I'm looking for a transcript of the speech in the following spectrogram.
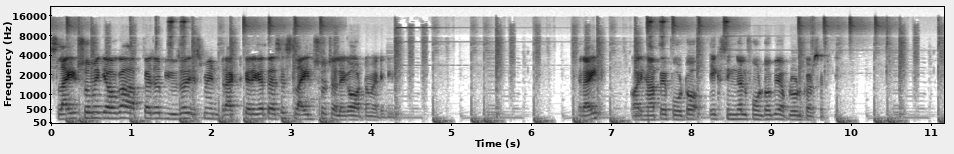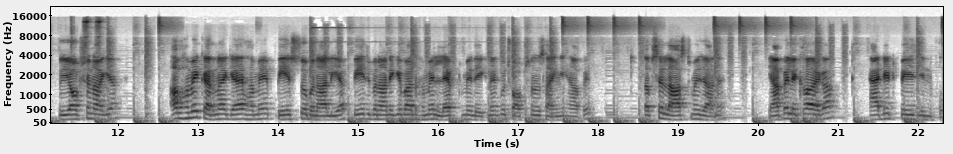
स्लाइड शो में क्या होगा? आपका जब यूज़र इसमें इंटरेक्ट करेगा तो ऐसे स्लाइड शो चलेगा ऑटोमेटिकली राइट और यहाँ पे फ़ोटो एक सिंगल फ़ोटो भी अपलोड कर सकते हैं। तो ये ऑप्शन आ गया। अब हमें करना क्या है? हमें पेज तो बना लिया। पेज बनाने के बाद हमें लेफ़्ट में देखना है। कुछ ऑप्शन आएँगे यहाँ पे। सबसे लास्ट में जाना है। यहाँ पे लिखा होगा एडिट पेज इन्फो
